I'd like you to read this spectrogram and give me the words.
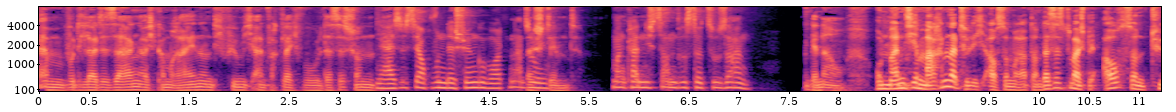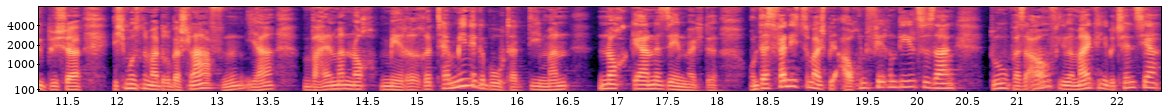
ähm, wo die Leute sagen, ich komme rein und ich fühle mich einfach gleich wohl. Das ist schon, Ja, es ist ja auch wunderschön geworden. Also das stimmt. man kann nichts anderes dazu sagen. Genau. Und manche machen natürlich auch so einen Marathon. Das ist zum Beispiel auch so ein typischer, ich muss nur mal drüber schlafen, ja, weil man noch mehrere Termine gebucht hat, die man noch gerne sehen möchte. Und das fände ich zum Beispiel auch einen fairen Deal zu sagen, du, pass auf, liebe Maike, liebe Cinzia,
